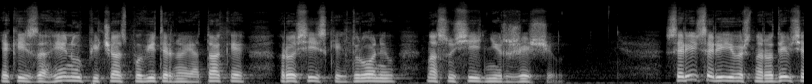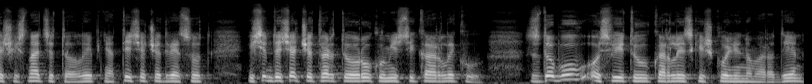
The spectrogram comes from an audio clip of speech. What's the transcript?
який загинув під час повітряної атаки російських дронів на сусідній Ржищів. Сергій Сергійович народився 16 липня 1984 року в місті Карлику. Здобув освіту у Карлицькій школі номер 1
